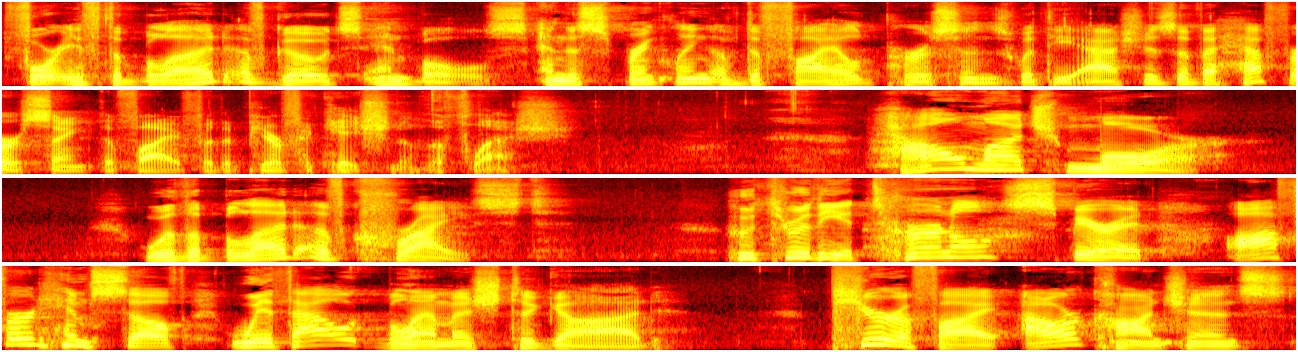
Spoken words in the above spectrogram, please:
For if the blood of goats and bulls and the sprinkling of defiled persons with the ashes of a heifer sanctify for the purification of the flesh, how much more will the blood of Christ, who through the eternal Spirit offered himself without blemish to God, purify our conscience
